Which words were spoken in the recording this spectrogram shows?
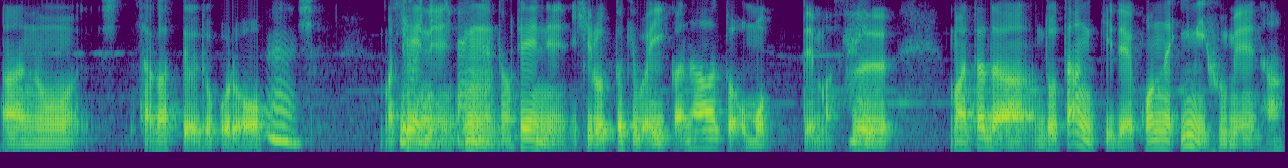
あの下がってるところを、うん、まあ、丁寧に、うん、丁寧に拾っとけばいいかなと思ってます。はい、まあ、ただ土短期でこんな意味不明な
